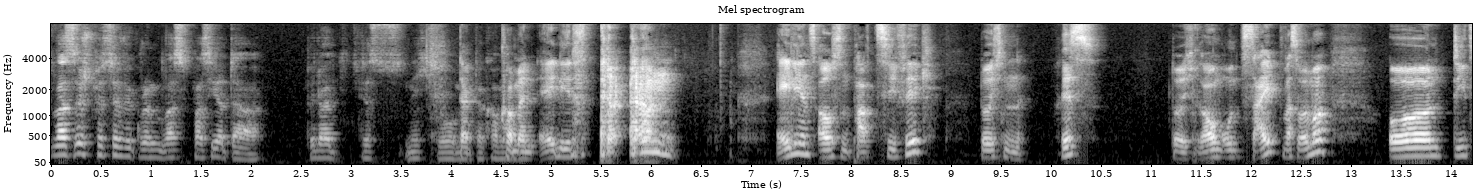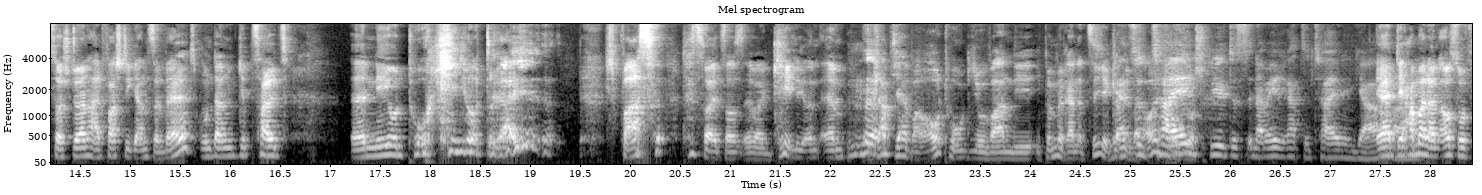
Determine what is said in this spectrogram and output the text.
was ist Pacific Rim? Was passiert da? Für Leute, die das nicht so da mitbekommen. kommen Aliens, Aliens aus dem Pazifik durch einen Riss, durch Raum und Zeit, was auch immer. Und die zerstören halt fast die ganze Welt. Und dann gibt's halt äh, Neo Tokyo 3. Spaß, das war jetzt aus Evangelion. Ähm, ich glaube, die aber auch Tokio waren die. Ich bin mir gar nicht sicher. Ich Ja, zu Teilen Tokio. spielt es in Amerika, zu Teilen in Japan. Ja, die haben halt dann auch so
